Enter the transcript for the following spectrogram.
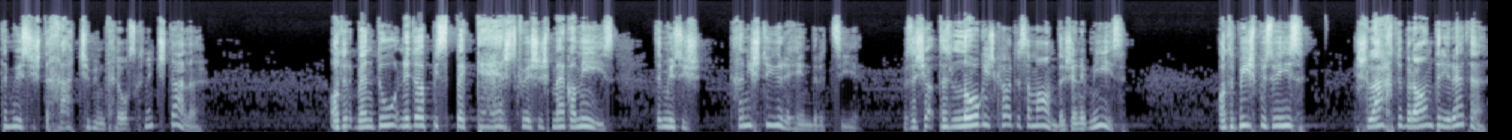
dann müsstest du den Ketchup beim Kiosk nicht stellen. Oder wenn du nicht etwas begehrst, du ist mega mies, dann müsstest du keine Steuern hinterziehen. Das ist ja, das logisch gehört das am anderen, das ist ja nicht mies. Oder beispielsweise, schlecht über andere reden.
